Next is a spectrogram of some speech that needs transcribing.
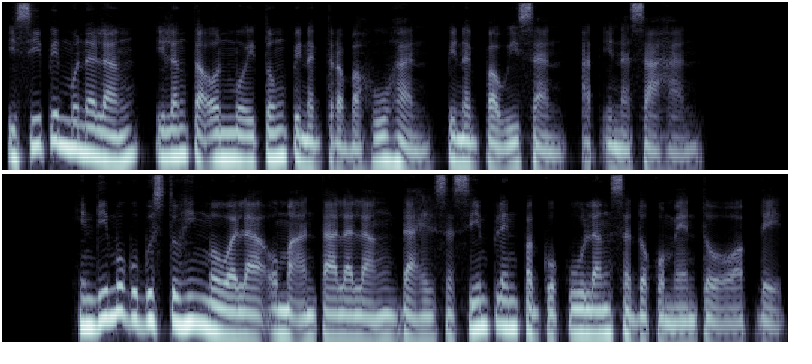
Isipin mo na lang, ilang taon mo itong pinagtrabahuhan, pinagpawisan, at inasahan. Hindi mo gugustuhing mawala o maantala lang dahil sa simpleng pagkukulang sa dokumento o update.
